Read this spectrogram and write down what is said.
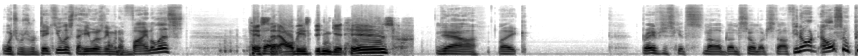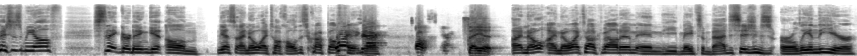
which was ridiculous that he wasn't even a finalist. Pissed that Albies didn't get his. Yeah, like Braves just gets snubbed on so much stuff. You know what also pisses me off? Snitker didn't get um. Yes, I know I talk all this crap about What, Snitker. Zach? Oh. Say it. I know, I know. I talk about him, and he made some bad decisions early in the year.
